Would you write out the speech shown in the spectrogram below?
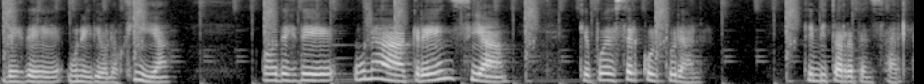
desde una ideología o desde una creencia que puede ser cultural. Te invito a repensarla.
